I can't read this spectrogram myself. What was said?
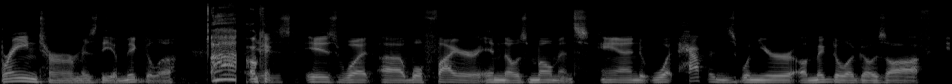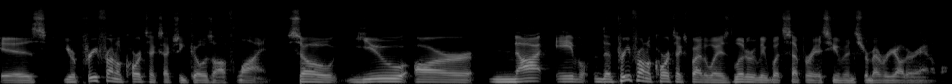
brain term is the amygdala Ah, okay. is is what uh, will fire in those moments. And what happens when your amygdala goes off is your prefrontal cortex actually goes offline. So you are not able. The prefrontal cortex, by the way, is literally what separates humans from every other animal.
